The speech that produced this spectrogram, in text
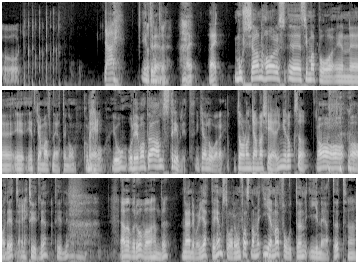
och... Nej, jag Inte tror det? inte det. Nej. Nej. Morsan har eh, simmat på en, eh, ett gammalt nät en gång, kommer jag ihåg. Jo, och det var inte alls trevligt, det kan jag lova dig. Tar de gamla kärringar också? Ja, ja det är ty- tydligen, tydligen. Ja, men vadå, vad hände? Nej, det var jättehemskt var det. Hon fastnade med ena foten i nätet Ja.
